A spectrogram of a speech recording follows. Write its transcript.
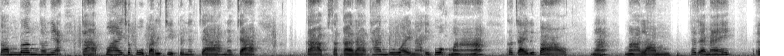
ซ้อมเบิ้งเขาเนี่ยกราบไหว้เจ้าปู่ปาริจิตด้วยนะจ๊ะนะจ๊ะกราบสักการะท่านด้วยนะไอ้พวกหมา เข้าใจหรือเปล่านะ หมาลำเข้าใจไหมเอ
